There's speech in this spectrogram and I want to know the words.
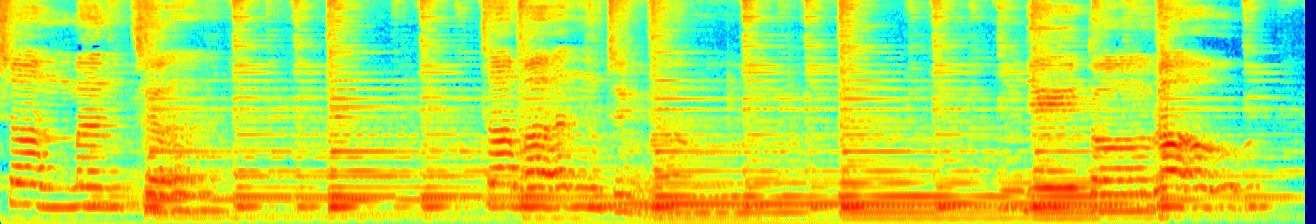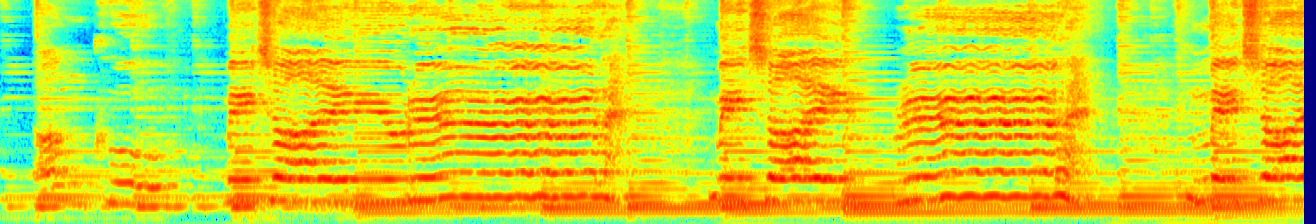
ช่างมันเถอะามันจะเหงาดีต่อเราทั้งคู่ไม่ใช่หรือ ไม่ใช่หรือ ไม่ใช่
